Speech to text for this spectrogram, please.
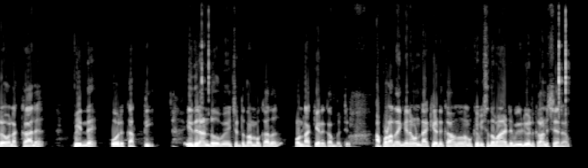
ഒരു ഓലക്കാൽ പിന്നെ ഒരു കത്തി. ഇത് രണ്ടും ഉപയോഗിച്ചിട്ട് നമുക്കത് ഉണ്ടാക്കിയെടുക്കാൻ പറ്റും. അപ്പോൾ അതെങ്ങനെ ഉണ്ടാക്കിയെടുക്കാമെന്ന് നമുക്ക് വിശദമായിട്ട് വീഡിയോയിൽ കാണിച്ചു തരാം.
